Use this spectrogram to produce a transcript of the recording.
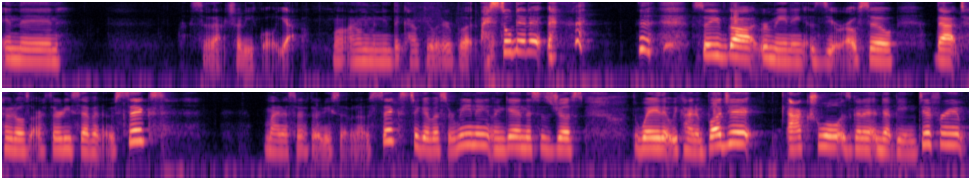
and then, so that should equal, yeah. Well, I don't even need the calculator, but I still did it. so you've got remaining zero. So that totals are 3706 minus our 3706 to give us remaining. And again, this is just the way that we kind of budget. Actual is going to end up being different,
